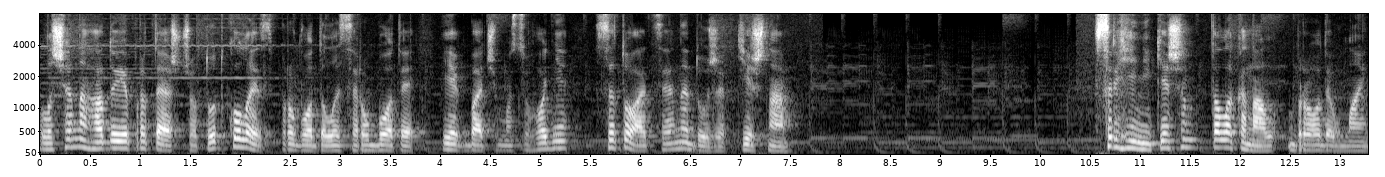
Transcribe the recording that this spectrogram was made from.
лише нагадує про те, що тут колись проводилися роботи, і як бачимо сьогодні, ситуація не дуже втішна. Сергій Нікішин, телеканал Броди Онлайн.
